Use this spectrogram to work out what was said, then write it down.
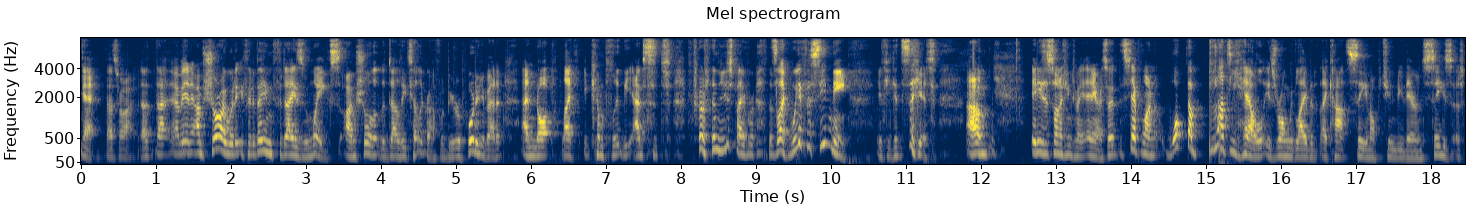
Yeah, that's right. That, that, I mean, I'm sure I would if it had been for days and weeks. I'm sure that the Daily Telegraph would be reporting about it and not like it completely absent from the newspaper. It's like we're for Sydney, if you could see it. Um, it is astonishing to me. Anyway, so step one: what the bloody hell is wrong with Labor that they can't see an opportunity there and seize it?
